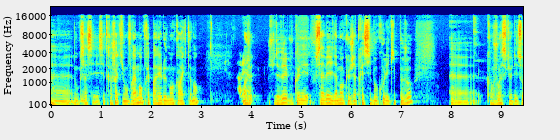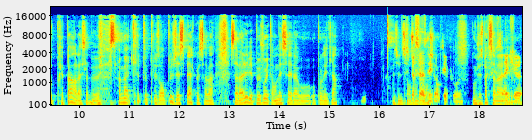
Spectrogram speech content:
Euh, donc, ça, c'est très chouette. Ils vont vraiment préparer le Mans correctement. Ah, Moi, je, je suis désolé, vous, connaissez, vous savez évidemment que j'apprécie beaucoup l'équipe Peugeot. Euh, quand je vois ce que les autres préparent, là, ça me, ça m'inquiète de plus en plus. J'espère que ça va, ça va aller. Mais Peugeot était en essai là au, au Paul Ricard. J'espère que ça va se décanter pour eux. Donc j'espère que ça va aller. que-.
